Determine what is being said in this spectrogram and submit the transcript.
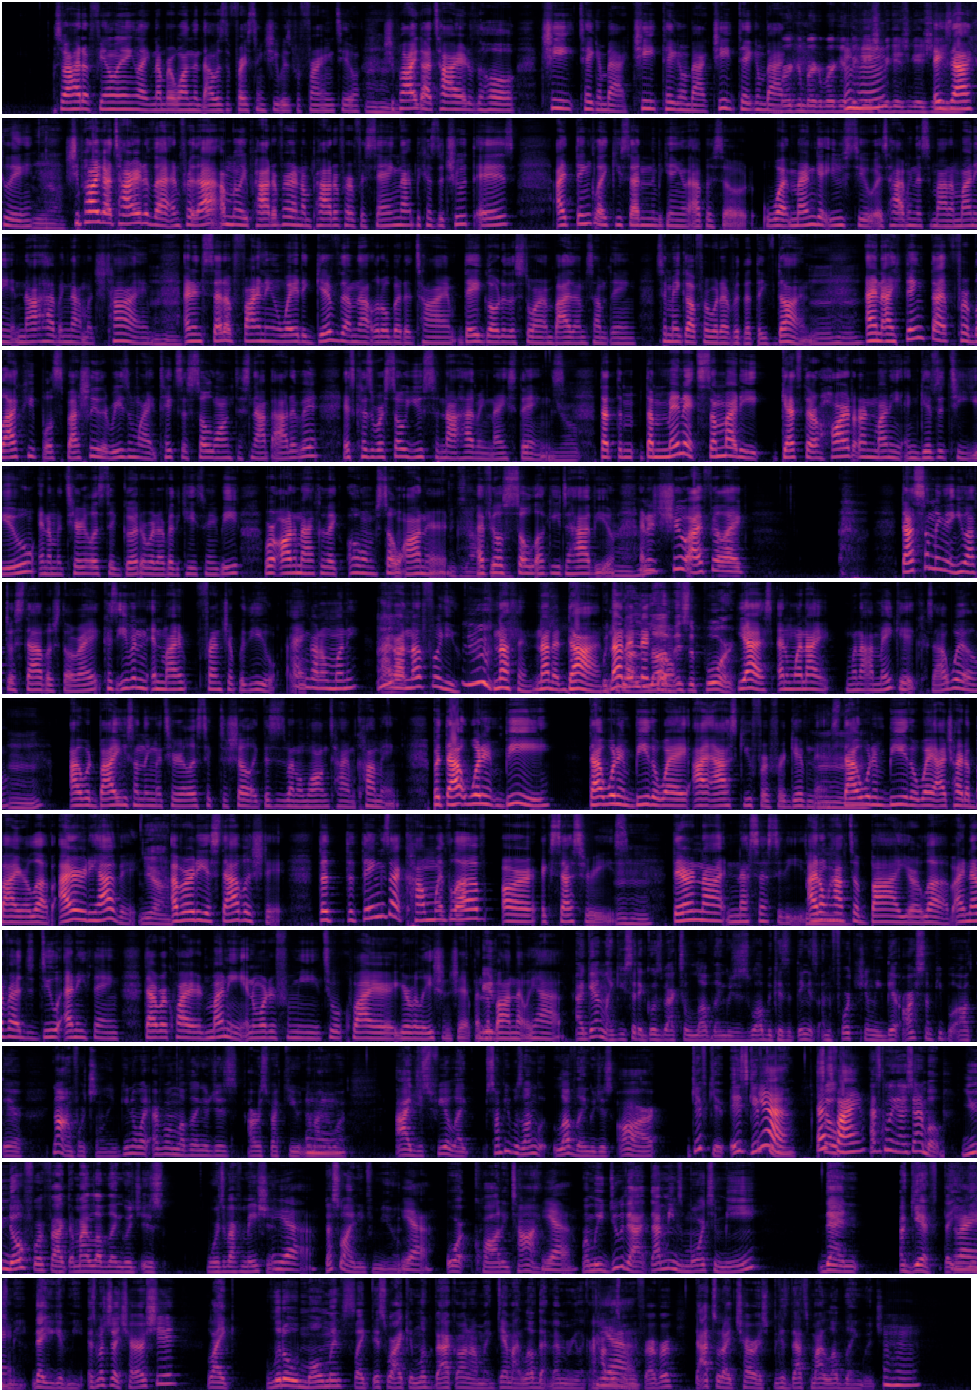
So I had a feeling like number one that that was the first thing she was referring to. Mm-hmm. She probably got tired of the whole cheat, taken back, cheat, taken back, cheat, taken back. Breaking, breaking, breaking, vacation, vacation, vacation. Exactly. Yeah. She probably got tired of that. And for that, I'm really proud of her. And I'm proud of her for saying that because the truth is, I think, like you said in the beginning of the episode, what men get used to is having this amount of money and not having that much time. Mm-hmm. And instead of finding a way to give them that little bit of time, they go to the store and buy them something to make up for whatever that they've done. Mm-hmm. And I think that for black people, especially, the reason why it takes us so long to snap out of it is because we're so used to not having nice things Yep. that the the minute somebody gets their hard-earned money and gives it to you in a materialistic good or whatever the case may be, we're automatically like, "Oh, I'm so honored. I feel so lucky to have you." And it's true. I feel like that's something that you have to establish though, right? Because even in my friendship with you, I ain't got no money. I got nothing for you. Nothing. Not a dime. But not a nickel. love and support. Yes, and when I when I make it, because I will, Mm-hmm. I would buy you something materialistic to show like this has been a long time coming. But that wouldn't be that wouldn't be the way I ask you for forgiveness. That wouldn't be the way I try to buy your love. I already have it. Mm-hmm. Yeah. I've already established it. The the things that come with love are accessories. Mm-hmm. They're not necessities. I don't have to buy your love. I never had to do anything that required money in order for me to acquire your relationship and the bond that we have. again, like you said, it goes back to love language as well. Because the thing is, unfortunately, there are some people out there. Not unfortunately, you know what? Everyone love languages. I respect you no matter Mm-hmm. what. I just feel like some people's love languages are gift give. It's gift Yeah, giving. that's So, fine. That's completely understandable. You know for a fact that my love language is words of affirmation. Yeah. that's all I need from you. Yeah. or quality time. Yeah. When we do that, that means more to me than a gift that you Right. give me. That you give me. As much as I cherish it, like little moments like this where I can look back on, I'm like, damn, I love that memory. Like I have this Yeah. Mm-hmm. memory forever. That's what I cherish because that's my love language.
